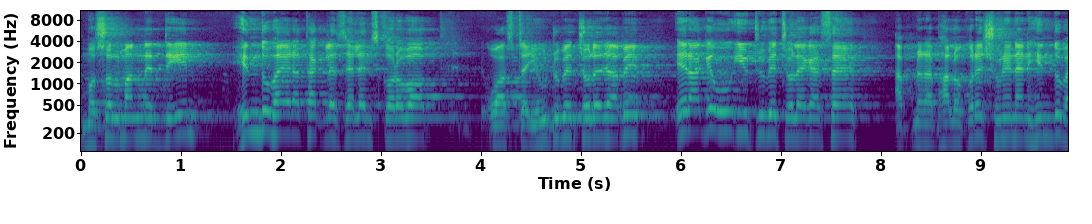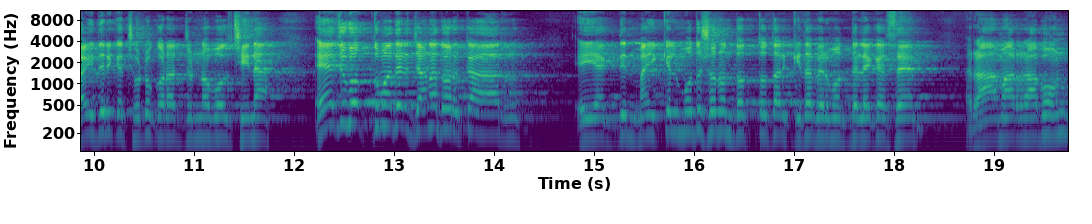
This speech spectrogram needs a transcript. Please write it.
মুসলমানদের দিন হিন্দু ভাইয়েরা থাকলে চ্যালেঞ্জ করব। ওয়াজটা ইউটিউবে চলে যাবে। এর আগেও ইউটিউবে চলে গেছে। আপনারা ভালো করে শুনে নেন। হিন্দু ভাইদেরকে ছোট করার জন্য বলছি না। এ যুবক, তোমাদের জানা দরকার। এই একদিন মাইকেল মধুসূদন দত্ত তার কিতাবের মধ্যে লিখেছে, রাম আর রাবণ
